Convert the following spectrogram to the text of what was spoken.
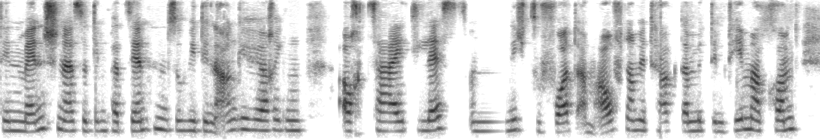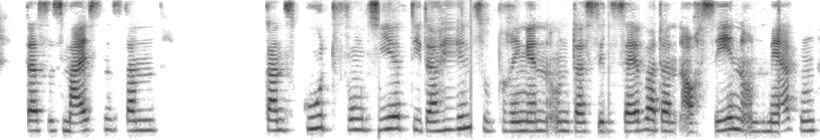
den Menschen, also den Patienten sowie den Angehörigen auch Zeit lässt und nicht sofort am Aufnahmetag dann mit dem Thema kommt, dass es meistens dann ganz gut funktioniert, die dahin zu bringen und dass sie das selber dann auch sehen und merken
